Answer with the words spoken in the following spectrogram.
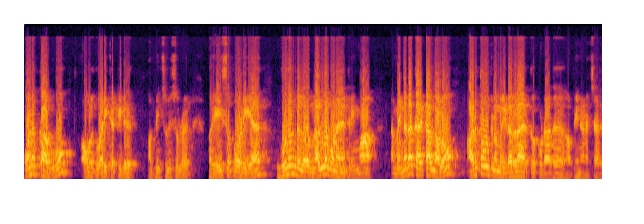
உனக்காகவும் அவங்களுக்கு வரி கட்டிடு அப்படின்னு சொல்லி சொல்றாரு. ஒரு ஏசப்போடைய குணங்கள்ல ஒரு நல்ல குணம் என்ன தெரியுமா? நம்ம என்னதான் கரெக்டா இருந்தாலும் அடுத்தவங்களுக்கு நம்ம இடரெல்லாம் இருக்கக்கூடாது அப்படின்னு நினைச்சாரு.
